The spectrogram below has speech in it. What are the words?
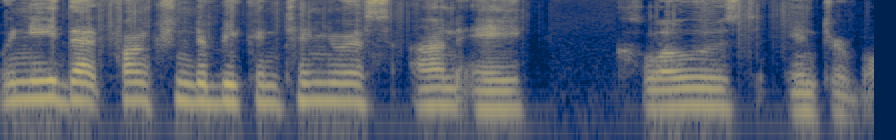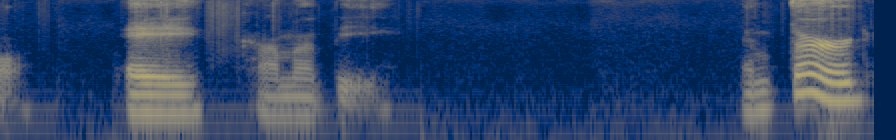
we need that function to be continuous on a closed interval, a comma b. And third,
